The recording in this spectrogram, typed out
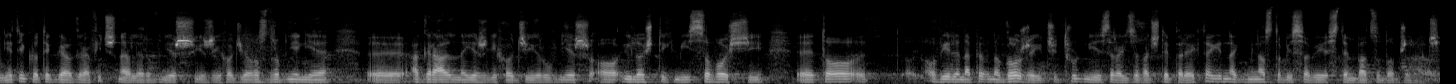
nie tylko te geograficzne, ale również jeżeli chodzi o rozdrobnienie agralne, jeżeli chodzi również o ilość tych miejscowości, to o wiele na pewno gorzej czy trudniej jest realizować te projekty, a jednak gmina sobie sobie z tym bardzo dobrze radzi.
